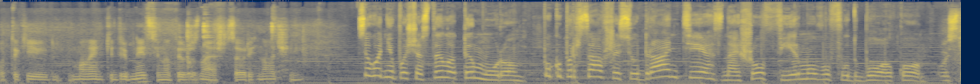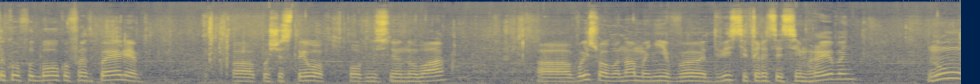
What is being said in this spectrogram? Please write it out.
от такі маленькі дрібниці, ну ти вже знаєш, це оригінал чи ні. Сьогодні пощастило Тимуру. Покоперсавшись у дранті, знайшов фірмову футболку. Ось таку футболку Фред Перрі е, пощастило повністю нова. Вийшла вона мені в 237 гривень. Ну,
